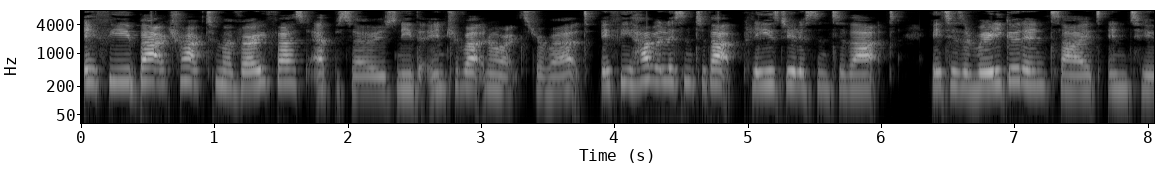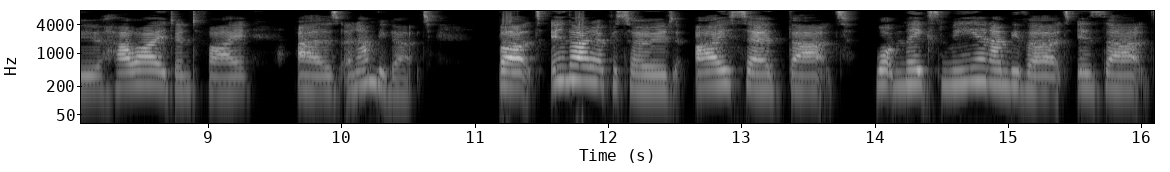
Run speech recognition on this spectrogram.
if you backtrack to my very first episode, neither introvert nor extrovert, if you haven't listened to that, please do listen to that. It is a really good insight into how I identify as an ambivert. But in that episode, I said that what makes me an ambivert is that,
